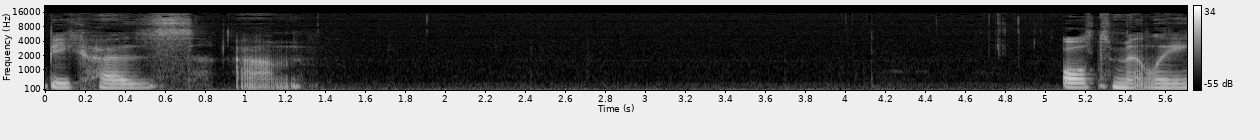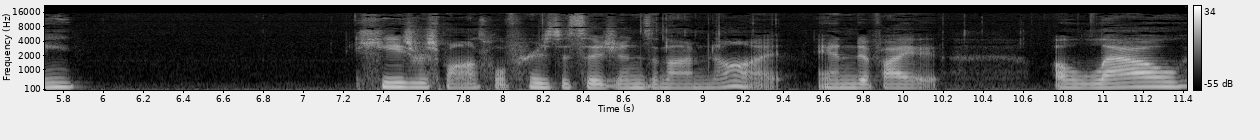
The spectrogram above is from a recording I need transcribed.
because um, ultimately he's responsible for his decisions and I'm not. And if I allow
